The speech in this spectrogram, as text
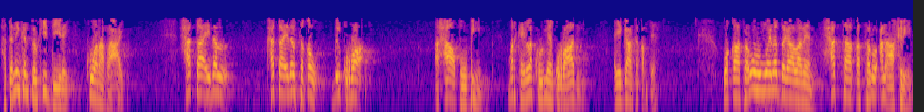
Hata ninkan tolkii diiday kuwanaa raacay. Xataa ida xataa ida iltaqow bilqura axaaطuu bihim. Markay la kulmeen quraadii ayay gaar ka qabteen wa qaataluuhum way la dagaalameen xataa qataluu can aakhirihim.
